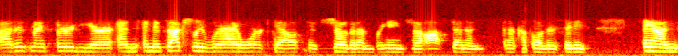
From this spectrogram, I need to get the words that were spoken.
Uh, this is my third year, and and it's actually where I worked out this show that I'm bringing to Austin and, and a couple other cities, and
